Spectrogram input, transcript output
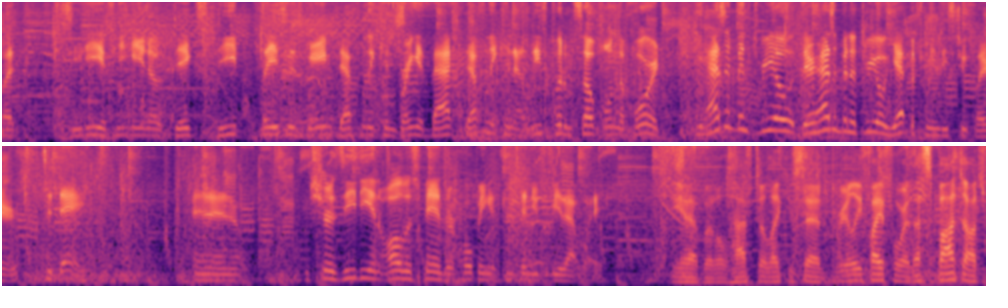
But ZD, if he, you know, digs deep, plays his game, definitely can bring it back. Definitely can at least put himself on the board. He hasn't been 3-0. There hasn't been a 3-0 yet between these two players today. And I'm sure ZD and all his fans are hoping it continues to be that way. Yeah, but he'll have to, like you said, really fight for it. That spot dodge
